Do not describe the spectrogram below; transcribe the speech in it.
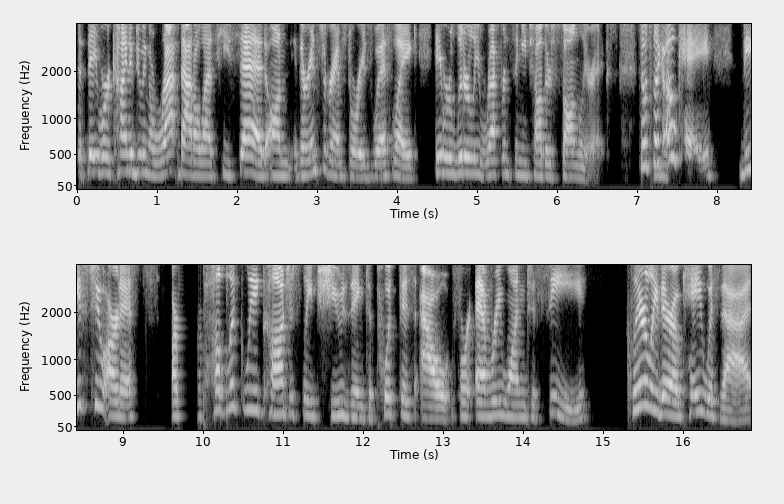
that they were kind of doing a rap battle, as he said on their Instagram stories, with like they were literally referencing each other's song lyrics. So it's like, mm-hmm. okay, these two artists are publicly, consciously choosing to put this out for everyone to see. Clearly, they're okay with that.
